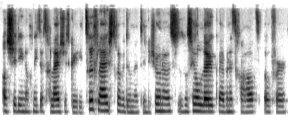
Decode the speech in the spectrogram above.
Als je die nog niet hebt geluisterd, kun je die terugluisteren. We doen het in de show notes. Het was heel leuk. We hebben het gehad over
